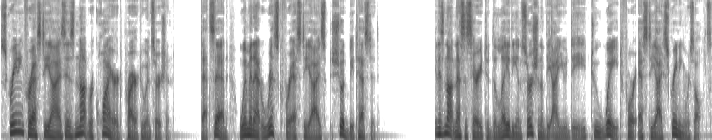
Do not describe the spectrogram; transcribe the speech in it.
Screening for STIs is not required prior to insertion. That said, women at risk for STIs should be tested. It is not necessary to delay the insertion of the IUD to wait for STI screening results.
